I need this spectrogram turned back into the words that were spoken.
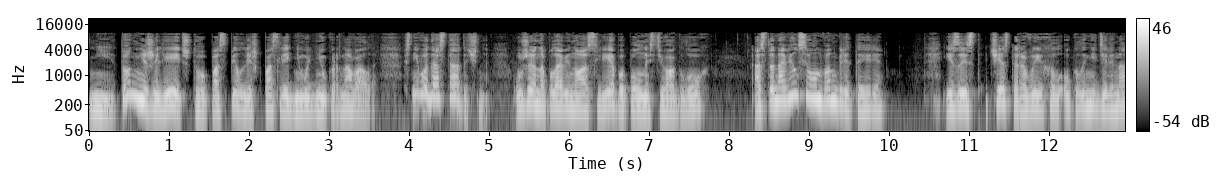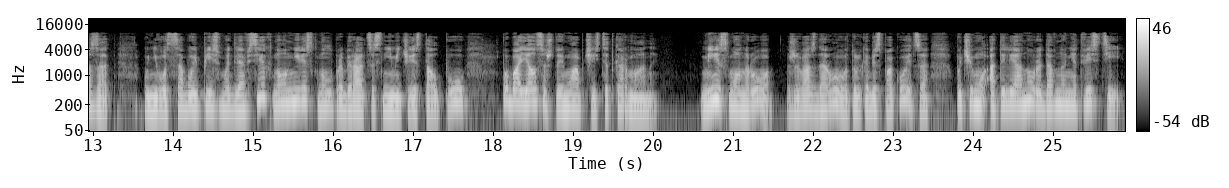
Нет, он не жалеет, что поспел лишь к последнему дню карнавала. С него достаточно. Уже наполовину ослеп и полностью оглох. Остановился он в Англитере. Из Ист-Честера выехал около недели назад. У него с собой письма для всех, но он не рискнул пробираться с ними через толпу, побоялся, что ему обчистят карманы. Мисс Монро жива-здорова, только беспокоится, почему от Элеоноры давно нет вестей.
